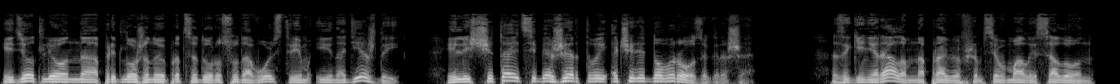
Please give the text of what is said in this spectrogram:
идет ли он на предложенную процедуру с удовольствием и надеждой, или считает себя жертвой очередного розыгрыша. За генералом, направившимся в малый салон,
